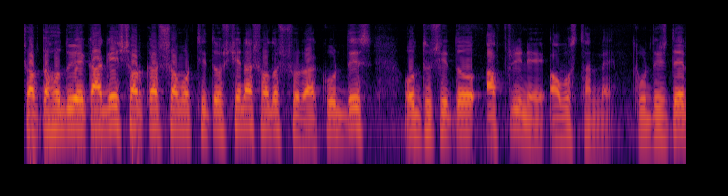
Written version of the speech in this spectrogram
সপ্তাহ দুয়েক আগে সরকার সমর্থিত সেনা সদস্যরা কুর্দিশ অধ্যুষিত আফরিনে অবস্থান নেয়। কুর্দিশদের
